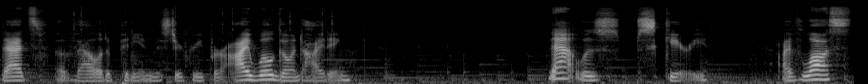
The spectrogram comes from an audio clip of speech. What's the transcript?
That's a valid opinion, Mr. Creeper. I will go into hiding. That was scary. I've lost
